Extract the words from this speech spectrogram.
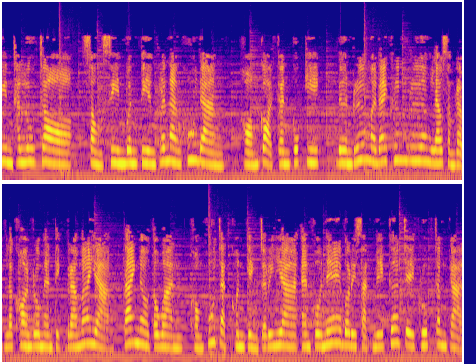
ฟินทะลุจอ ส่องซีนบนเตียงพระนางคู่ดัง หอมกอดกันกุ๊กกิ๊ก เดินเรื่องมาได้ครึ่งเรื่องแล้วสำหรับละครโรแมนติกดราม่าอย่างใต้เงาตะวัน ของผู้จัดคนเก่งจริยาแอนโฟเน่ บริษัทเมเกอร์เจกรุ๊ปจำกัด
